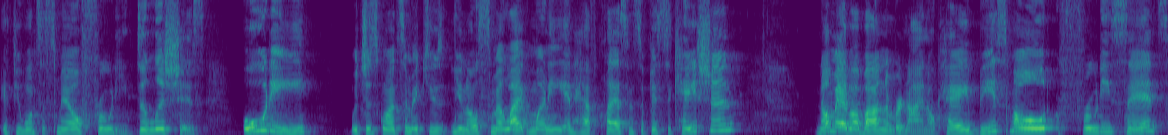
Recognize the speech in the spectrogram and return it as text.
if you want to smell fruity, delicious, oody, which is going to make you, you know, smell like money and have class and sophistication. Nomad Baba number nine, okay? Beast Mode fruity scent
